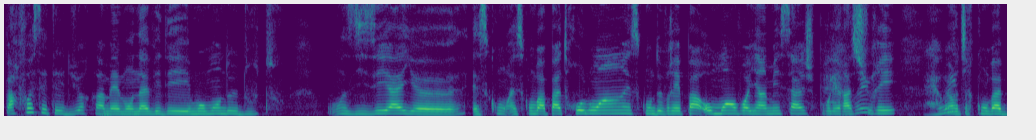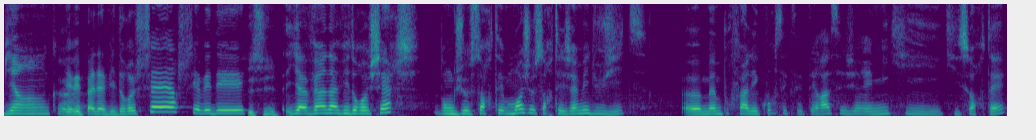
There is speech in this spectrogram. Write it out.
Parfois c'était dur quand même. On avait des moments de doute. On se disait, aïe, euh, est-ce qu'on est qu'on va pas trop loin? Est-ce qu'on devrait pas au moins envoyer un message pour les rassurer, Ah leur dire qu'on va bien que... Il n'y avait pas d'avis de recherche, il y avait des. Si, si. Il y avait un avis de recherche, donc je sortais. Moi, je sortais jamais du gîte, euh, même pour faire les courses, etc. C'est Jérémy qui, qui sortait,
